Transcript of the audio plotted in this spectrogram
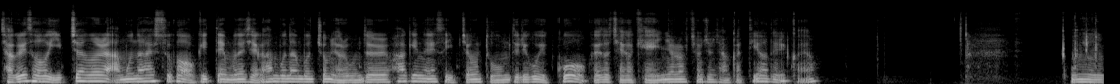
자, 그래서 입장을 아무나 할 수가 없기 때문에 제가 한 분 한 분 좀 여러분들 확인을 해서 입장을 도움드리고 있고, 그래서 제가 개인 연락처를 좀 잠깐 띄워드릴까요? 010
